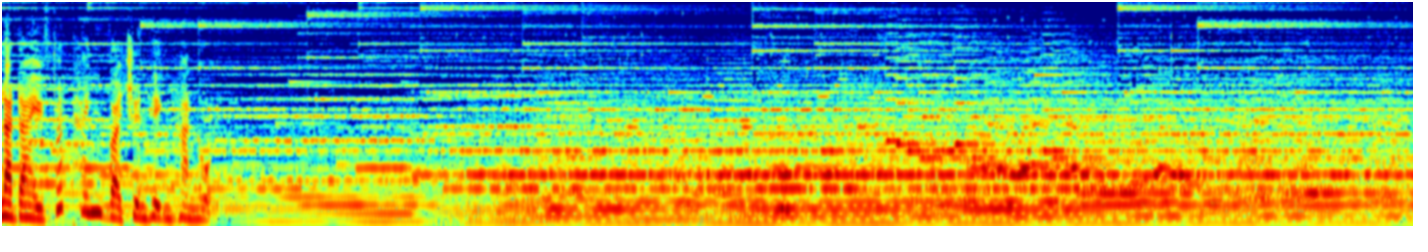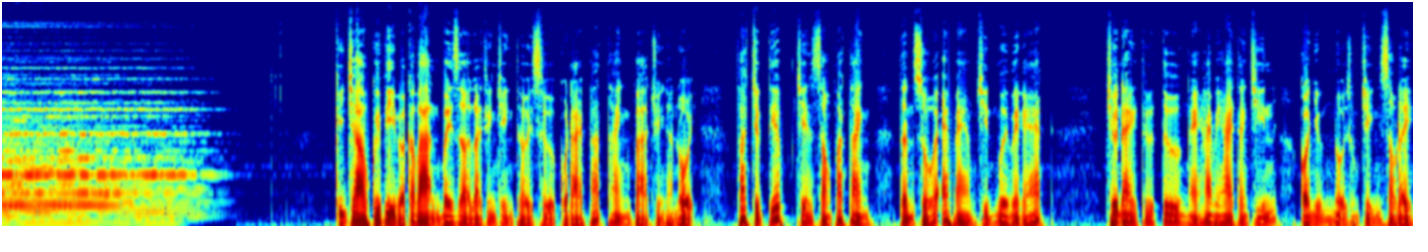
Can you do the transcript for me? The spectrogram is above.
là Đài Phát thanh và Truyền hình Hà Nội. Kính chào quý vị và các bạn, bây giờ là chương trình thời sự của Đài Phát thanh và Truyền hình Hà Nội, phát trực tiếp trên sóng phát thanh tần số FM 90 MHz. Trưa nay thứ tư ngày 22 tháng 9 có những nội dung chính sau đây.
